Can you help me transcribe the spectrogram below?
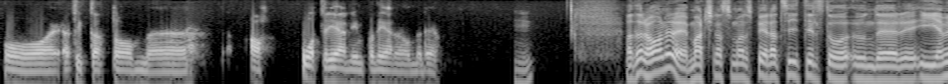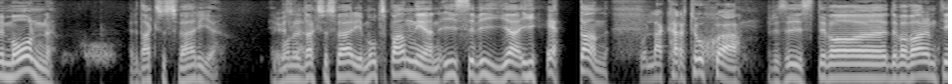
Och jag tyckte att de, eh, ja, återigen imponerade de med det. Mm. Ja, där har ni det. Matcherna som har spelats hittills då under EM imorgon. Är det dags för Sverige? Imorgon är det dags för Sverige mot Spanien i Sevilla, i hettan. Och La Cartuja. Precis, det var, det var varmt i,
